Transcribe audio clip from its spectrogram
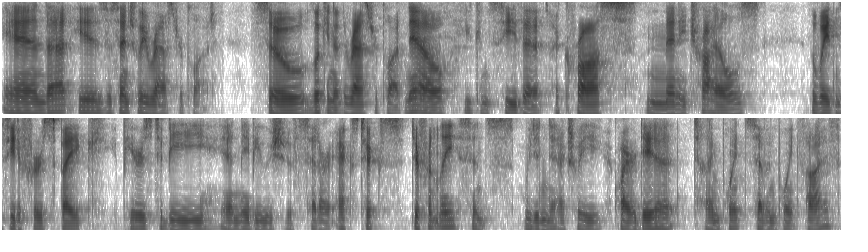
And that is essentially a raster plot. So looking at the raster plot now, you can see that across many trials, the latency to first spike appears to be, and maybe we should have set our x ticks differently since we didn't actually acquire data at time point 7.5.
